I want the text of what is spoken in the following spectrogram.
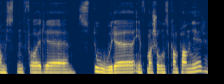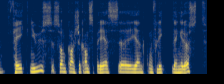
angsten for eh, store informasjonskampanjer, fake news, som kanskje kan spres eh, i en konflikt lenger øst.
